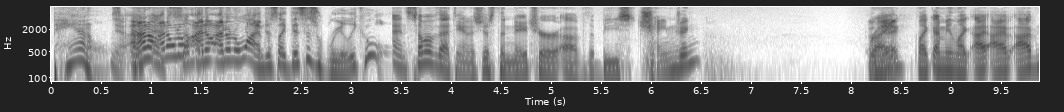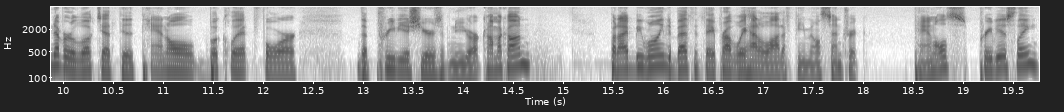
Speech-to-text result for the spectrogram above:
panels. Yeah, and, I don't I don't know some I don't I don't know why. I'm just like this is really cool. And some of that, Dan, is just the nature of the beast changing. Right? Okay. Like, I mean, like I, I I've never looked at the panel booklet for the previous years of New York Comic Con, but I'd be willing to bet that they probably had a lot of female centric panels previously,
